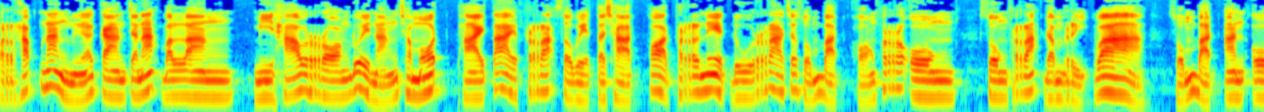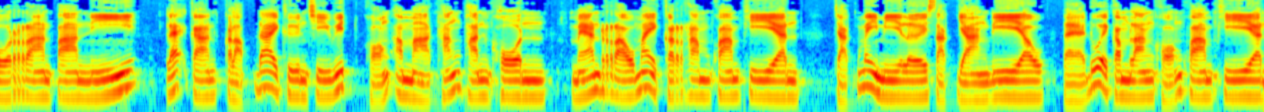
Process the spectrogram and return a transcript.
ประทับนั่งเหนือการจนะบัลลังก์มีเท้ารองด้วยหนังชมด ภายใต้พระเสวตฉัตรทอดพระเนตรดูราชสมบัติของพระองค์ ทรงพระดำริว่า สมบัติอันโอรานปานนี้ และการกลับได้คืนชีวิตของอมาตทั้งพันคน แม้นเราไม่กระทำความเพียรจักไม่มีเลยสักอย่างเดียว แต่ด้วยกำลังของความเพียร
